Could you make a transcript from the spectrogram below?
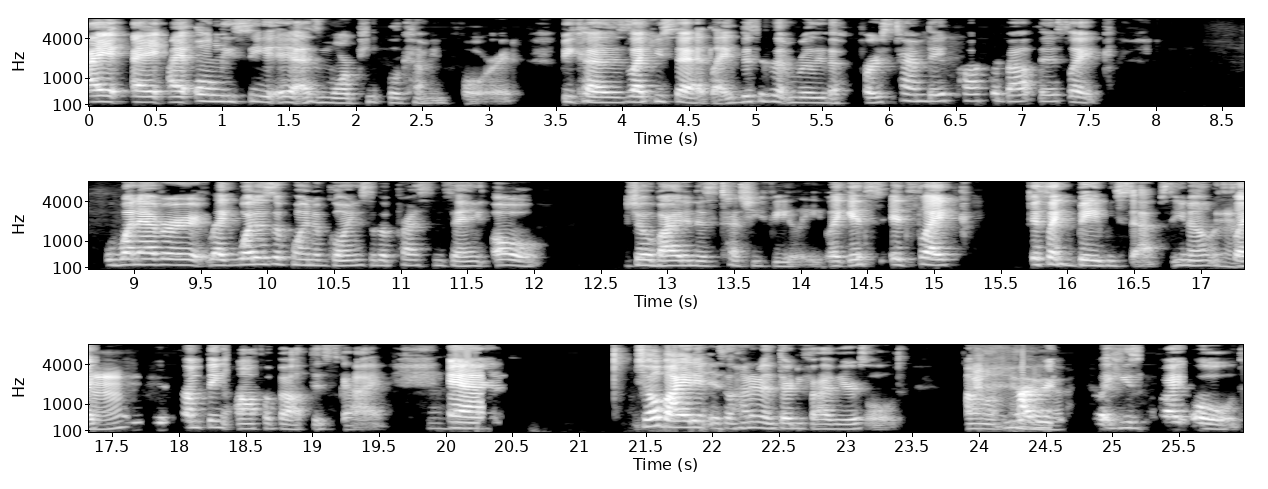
I, I i only see it as more people coming forward because like you said like this isn't really the first time they've talked about this like whenever like what is the point of going to the press and saying oh joe biden is touchy feely like it's it's like it's like baby steps you know? It's like Mhm. there's something off about this guy. Mhm. and joe biden is 135 years old. Um really, but he's quite old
